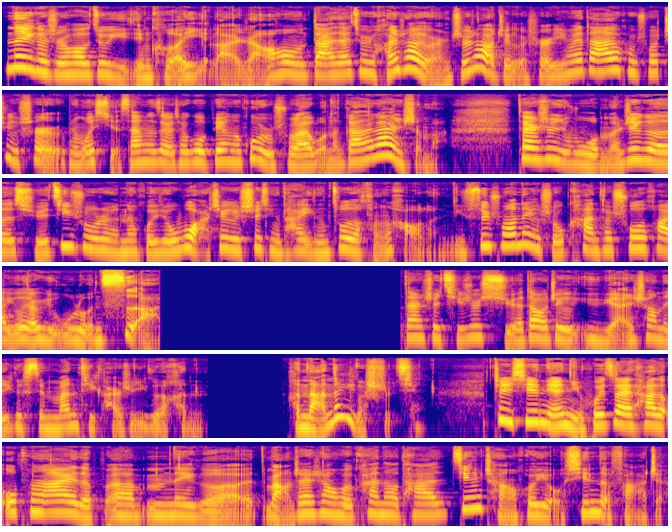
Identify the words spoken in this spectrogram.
那个时候就已经可以了。然后大家就是很少有人知道这个事儿，因为大家会说这个事儿，我写三个字儿，他给我编个故事出来，我能干它干什么？但是我们这个学技术的人呢，会觉得哇，这个事情他已经做得很好了。你虽说那个时候看他说的话有点语无伦次啊，但是其实学到这个语言上的一个 semantic 还是一个很很难的一个事情。这些年，你会在它的 OpenAI 的呃那个网站上会看到它经常会有新的发展，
